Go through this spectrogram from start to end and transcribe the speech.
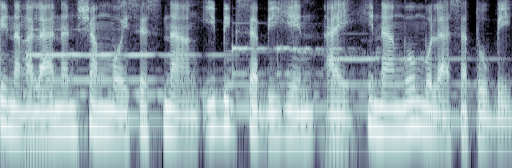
pinangalanan siyang Moises na ang ibig sabihin ay hinango mula sa tubig.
